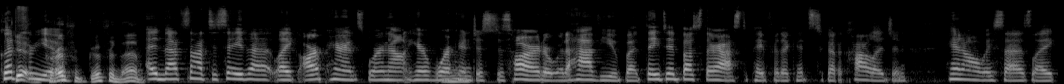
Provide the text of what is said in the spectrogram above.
good Yeah, for you. good for good for them. and that's not to say that like our parents weren't out here working Mm-hmm. just as hard or what have you, but they did bust their ass to pay for their kids to go to college. And Hannah always says like,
